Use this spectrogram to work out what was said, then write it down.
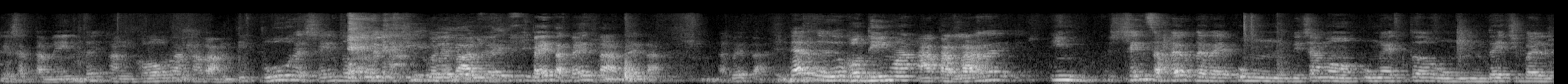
esattamente ancora avanti, pur essendo tutte e cinque le valve. Aspetta, aspetta, aspetta, aspetta. Continua a parlare in, senza perdere un, diciamo, un etto, un decibel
